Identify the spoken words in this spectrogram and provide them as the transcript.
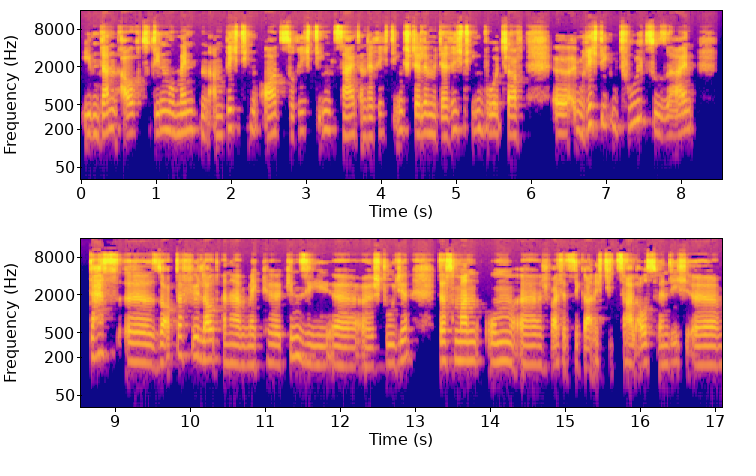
eben dann auch zu den Momenten am richtigen Ort, zur richtigen Zeit, an der richtigen Stelle mit der richtigen Botschaft, äh, im richtigen Tool zu sein, das äh, sorgt dafür, laut einer McKinsey-Studie, äh, dass man um, äh, ich weiß jetzt gar nicht die Zahl auswendig, äh,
